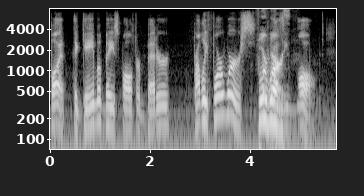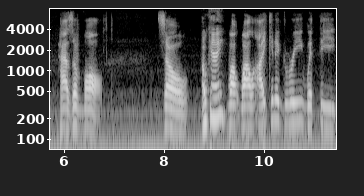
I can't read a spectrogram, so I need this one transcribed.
but the game of baseball, for better, probably for worse, for worse, has evolved. Has evolved. So okay, Well, while I can agree with the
